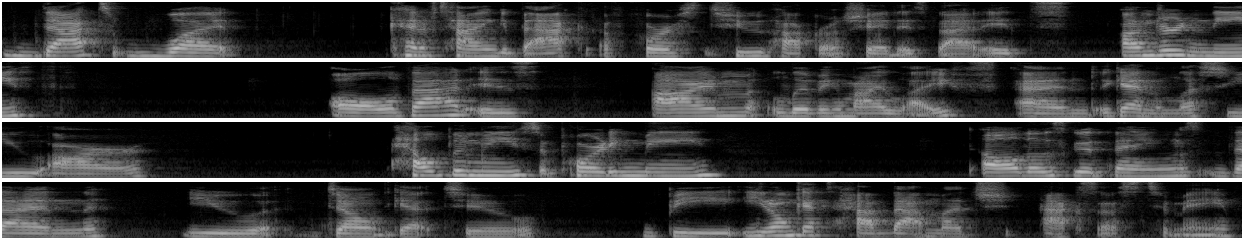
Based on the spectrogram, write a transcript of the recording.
that's what kind of tying it back, of course, to hot girl shit is that it's underneath all of that is I'm living my life. And again, unless you are helping me, supporting me, all those good things, then you don't get to be, you don't get to have that much access to me.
